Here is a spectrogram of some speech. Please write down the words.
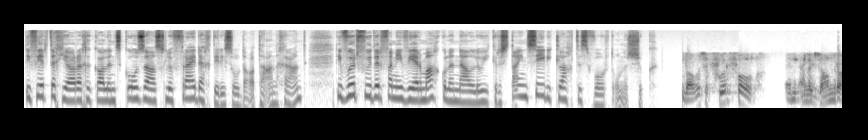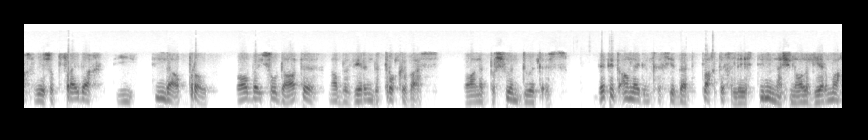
Die 40-jarige Collins Kosa is glo Vrydag deur die soldate aangerand. Die woordvoerder van die weermag, kolonel Louis Christyn, sê die klagtes word ondersoek. Daar was 'n voorval in Alexandra gewees op Vrydag die 10de April waarby soldate na bewering betrokke was waar 'n persoon dood is. Dit het aanleiding gegee dat klagte gelees teen die nasionale weermag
